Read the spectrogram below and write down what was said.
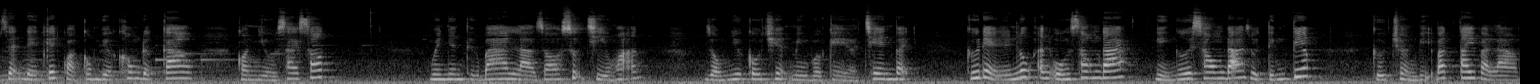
dẫn đến kết quả công việc không được cao, còn nhiều sai sót. Nguyên nhân thứ ba là do sự trì hoãn, giống như câu chuyện mình vừa kể ở trên vậy. Cứ để đến lúc ăn uống xong đã, nghỉ ngơi xong đã rồi tính tiếp. Cứ chuẩn bị bắt tay vào làm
